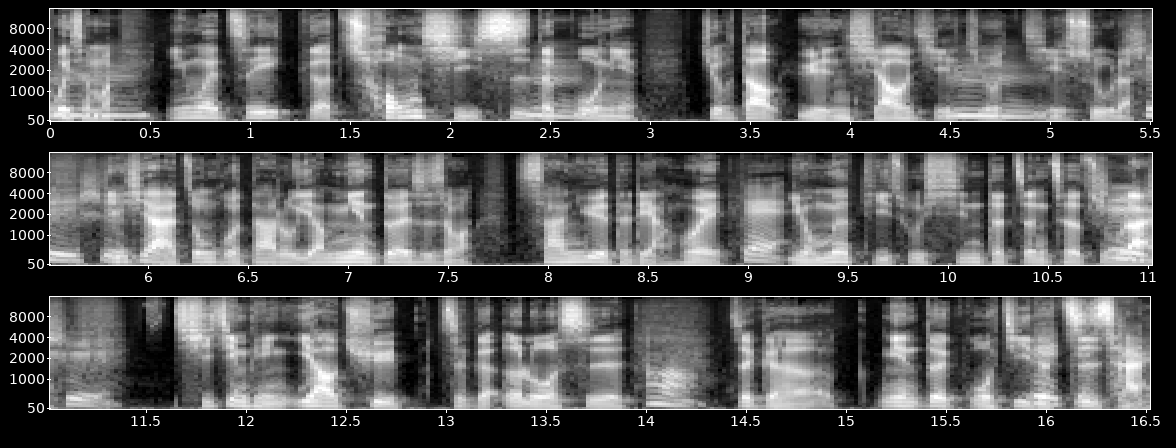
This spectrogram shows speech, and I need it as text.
为什么？因为这一个冲洗式的过年就到元宵节就结束了。是是。接下来中国大陆要面对的是什么？三月的两会，对，有没有提出新的政策出来？是。习近平要去这个俄罗斯，嗯，这个面对国际的制裁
